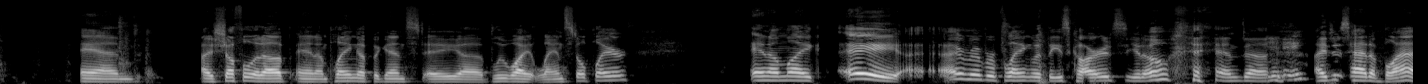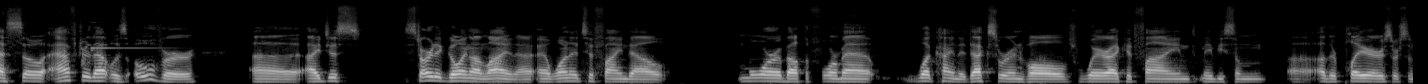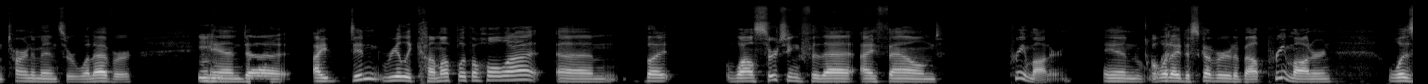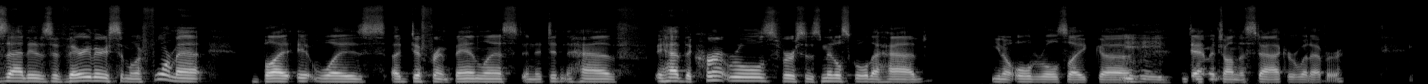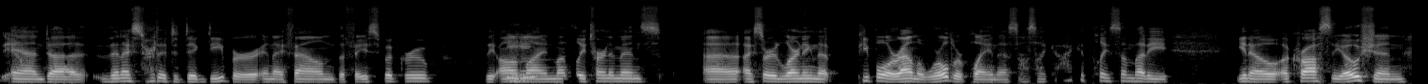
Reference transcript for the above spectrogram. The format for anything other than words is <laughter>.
and I shuffle it up, and I'm playing up against a uh, blue white landstill player, and I'm like, hey, I remember playing with these cards, you know, <laughs> and uh, mm-hmm. I just had a blast. So after that was over, uh, I just started going online. I, I, wanted to find out more about the format, what kind of decks were involved, where I could find maybe some uh, other players or some tournaments or whatever. Mm-hmm. And uh, I didn't really come up with a whole lot, um, but while searching for that, I found pre-modern. And okay. what I discovered about pre-modern was that it is a very, very similar format, but it was a different ban list and it didn't have it had the current rules versus middle school that had you know old rules like uh, mm-hmm. damage on the stack or whatever. Yeah. And uh, then I started to dig deeper, and I found the Facebook group, the mm-hmm. online mm-hmm. monthly tournaments. Uh, I started learning that people around the world were playing this. I was like, I could play somebody, you know, across the ocean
